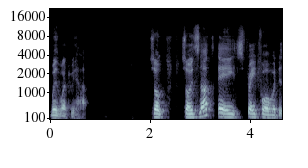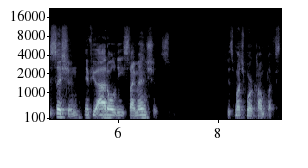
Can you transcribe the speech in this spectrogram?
with what we have. So, so it's not a straightforward decision if you add all these dimensions. It's much more complex.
